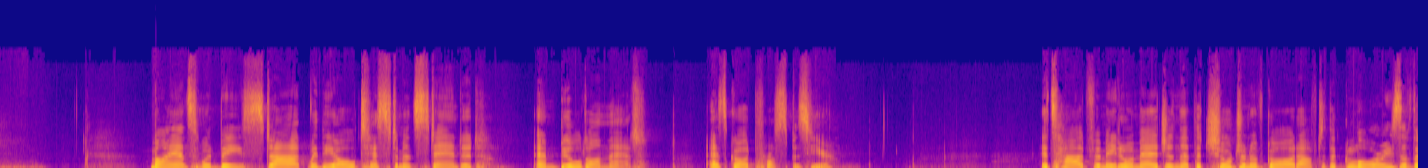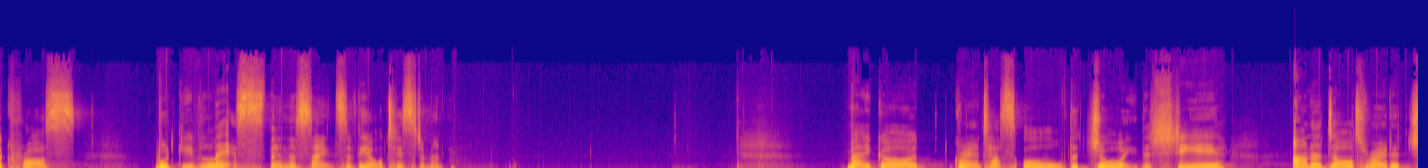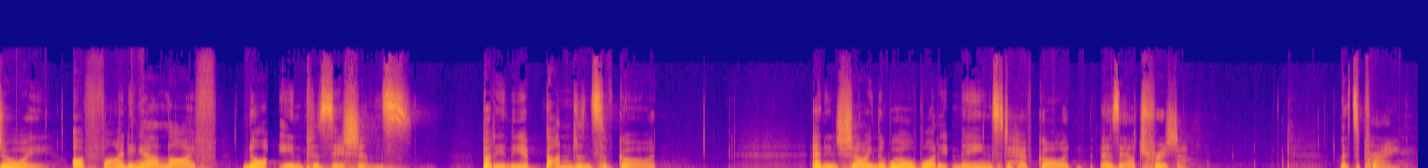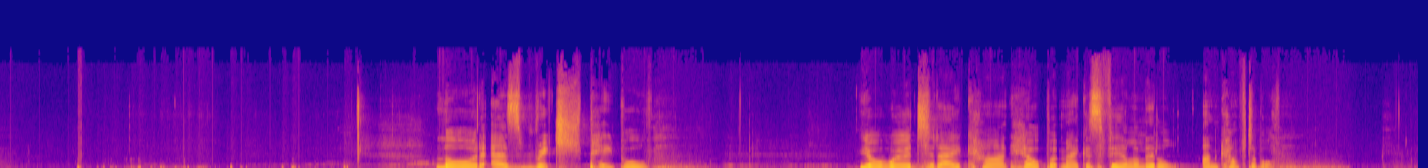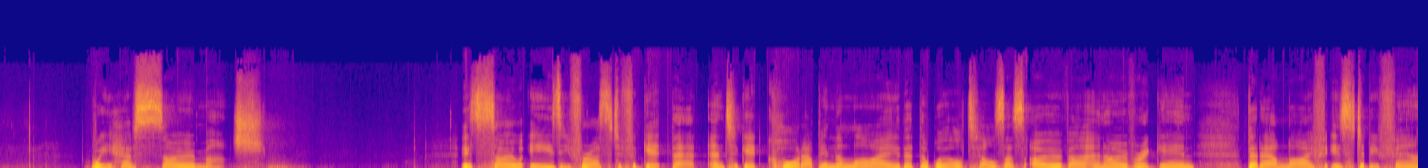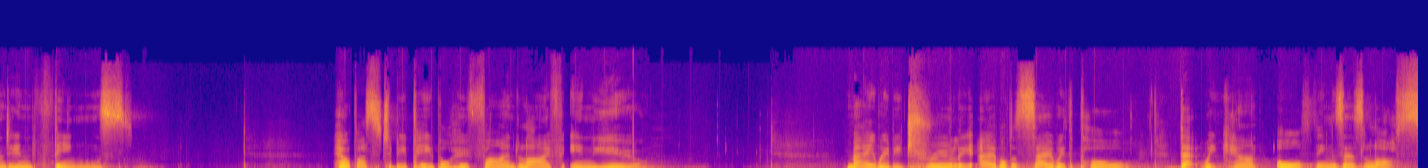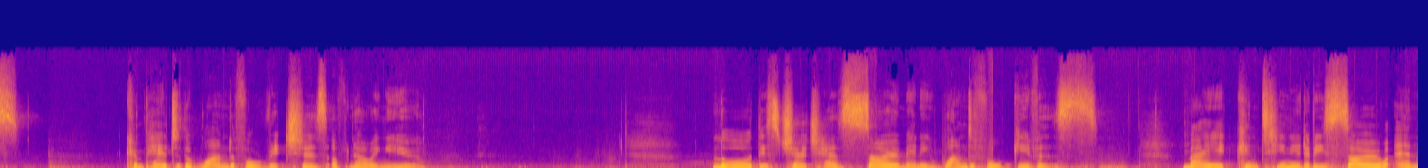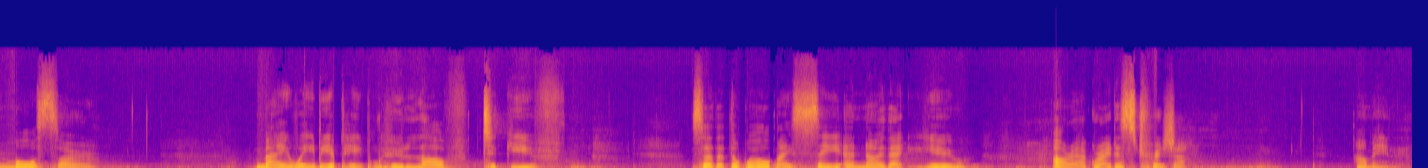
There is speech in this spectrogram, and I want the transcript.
my answer would be start with the Old Testament standard and build on that as God prospers you. It's hard for me to imagine that the children of God, after the glories of the cross, would give less than the saints of the Old Testament. May God grant us all the joy, the sheer, unadulterated joy of finding our life not in possessions, but in the abundance of God, and in showing the world what it means to have God as our treasure. Let's pray. Lord, as rich people, your word today can't help but make us feel a little uncomfortable. We have so much. It's so easy for us to forget that and to get caught up in the lie that the world tells us over and over again that our life is to be found in things. Help us to be people who find life in you. May we be truly able to say with Paul that we count all things as loss compared to the wonderful riches of knowing you. Lord, this church has so many wonderful givers. May it continue to be so and more so. May we be a people who love to give so that the world may see and know that you are our greatest treasure. Amen.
